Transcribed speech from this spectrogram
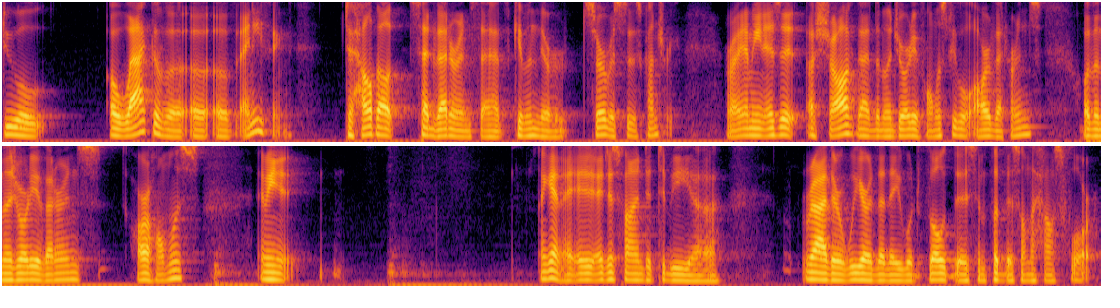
do a, a lack of a, of anything to help out said veterans that have given their service to this country, right? I mean, is it a shock that the majority of homeless people are veterans, or the majority of veterans are homeless. I mean, again, I, I just find it to be uh, rather weird that they would vote this and put this on the House floor.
